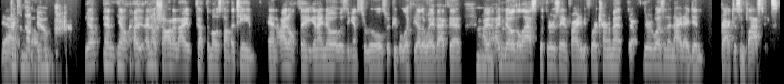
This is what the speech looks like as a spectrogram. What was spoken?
Yeah. drink some. Dew. Yep. And you know, I, I know Sean and I cut the most on the team. And I don't think, and I know it was against the rules, but people looked the other way back then. Mhm. I, I know the last, the Thursday and Friday before a tournament, there, there wasn't a night I didn't practice in plastics,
